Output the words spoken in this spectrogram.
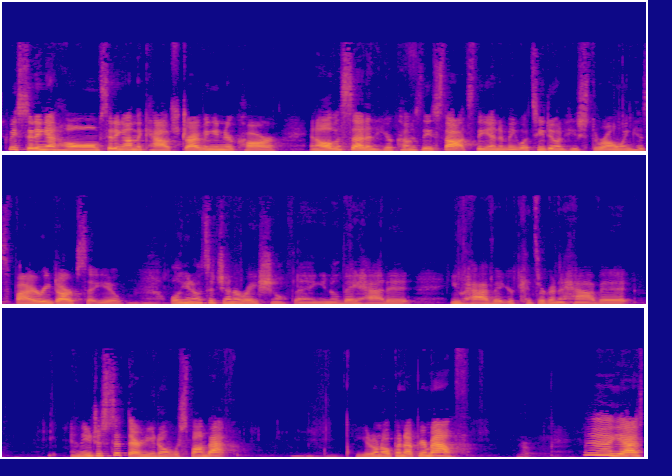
You could be sitting at home, sitting on the couch, driving in your car, And all of a sudden, here comes these thoughts, the enemy. What's he doing? He's throwing his fiery darts at you. Mm-hmm. Well, you know, it's a generational thing. You know, they had it, you have it, your kids are going to have it. And you just sit there and you don't respond back. Mm-hmm. You don't open up your mouth. Yeah, yes,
